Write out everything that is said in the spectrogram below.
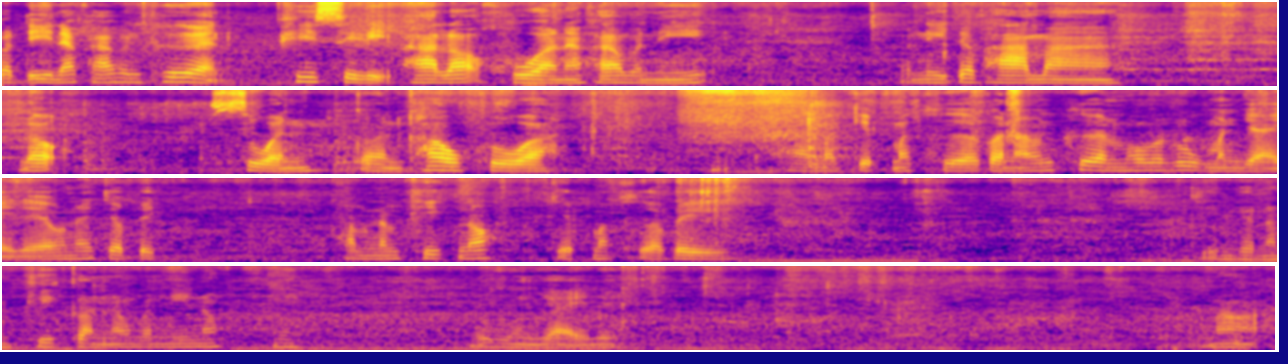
วัสดีนะคะเพื่อนๆพี่สิริพาเลาะครัวนะคะ วันนี้ วันนี้จะพามาเลาะสวนก่อนเข้าครัวพามาเก็บมะเขือก่อนนะเพื่อนๆเพราะว่าลูกมันใหญ่แล้วน่าจะไปทำน้ำพริกเนาะเก็บมะเขือไปกินกับน้ำพริกก่อนนะวันนี้เนาะนี่ลูกใหญ่เลยมาก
